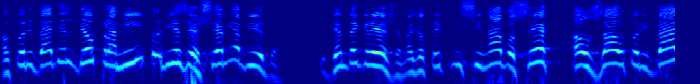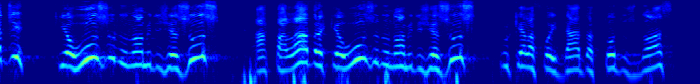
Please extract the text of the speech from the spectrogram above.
A autoridade ele deu para mim, para mim exercer a minha vida. E dentro da igreja. Mas eu tenho que ensinar você a usar a autoridade que eu uso no nome de Jesus, a palavra que eu uso no nome de Jesus, porque ela foi dada a todos nós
